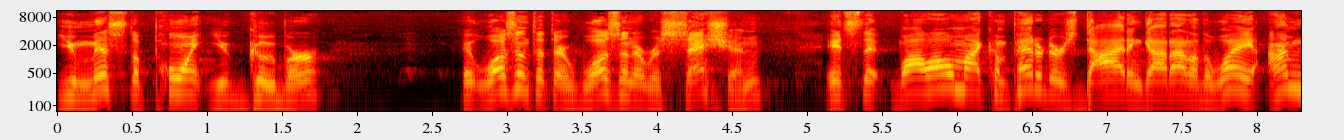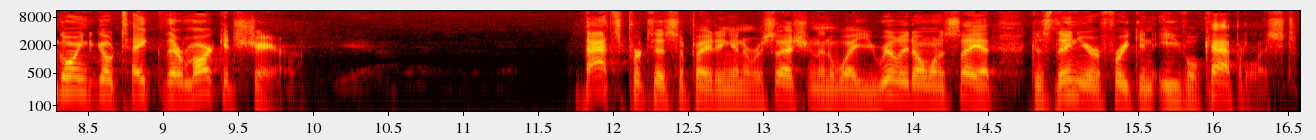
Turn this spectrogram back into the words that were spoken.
You missed the point, you goober. It wasn't that there wasn't a recession. It's that while all my competitors died and got out of the way, I'm going to go take their market share. That's participating in a recession in a way you really don't want to say it because then you're a freaking evil capitalist.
